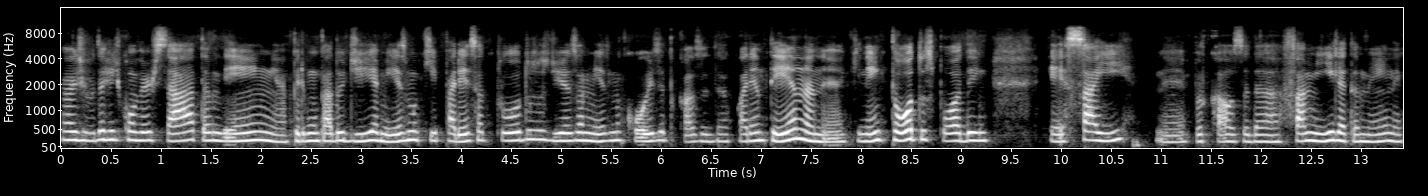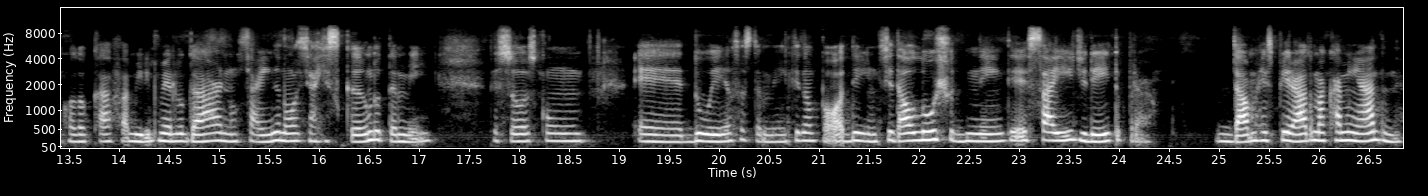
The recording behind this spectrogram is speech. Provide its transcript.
ajuda a gente a conversar também, a perguntar do dia mesmo, que pareça todos os dias a mesma coisa por causa da quarentena, né, que nem todos podem é, sair, né, por causa da família também, né, colocar a família em primeiro lugar, não saindo, não se arriscando também. Pessoas com é, doenças também que não podem se dar o luxo de nem ter sair direito para dar uma respirada, uma caminhada, né.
